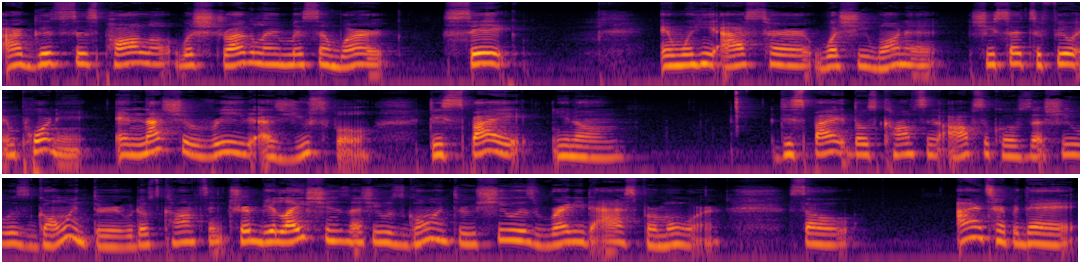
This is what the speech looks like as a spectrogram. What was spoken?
our good sis Paula, was struggling, missing work, sick. And when he asked her what she wanted, she said to feel important. And that should read as useful, despite you know, despite those constant obstacles that she was going through, those constant tribulations that she was going through, she was ready to ask for more. So I interpret that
